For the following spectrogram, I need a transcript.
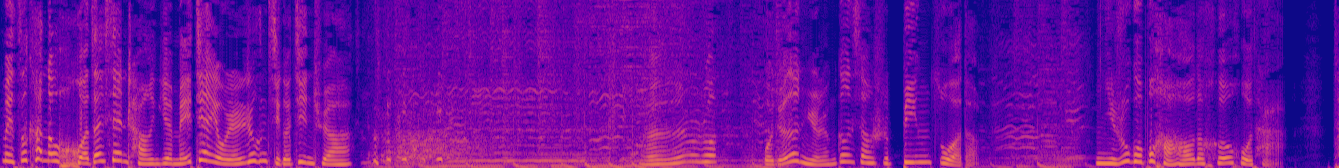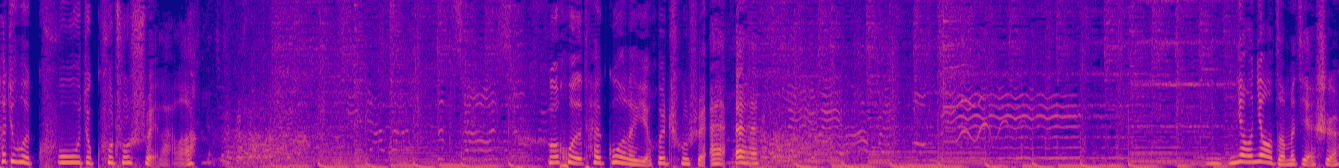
每次看到火灾现场，也没见有人扔几个进去啊。嗯，就是说，我觉得女人更像是冰做的，你如果不好好的呵护她，他就会哭，就哭出水来了。呵护的太过了也会出水，哎哎。尿尿怎么解释？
